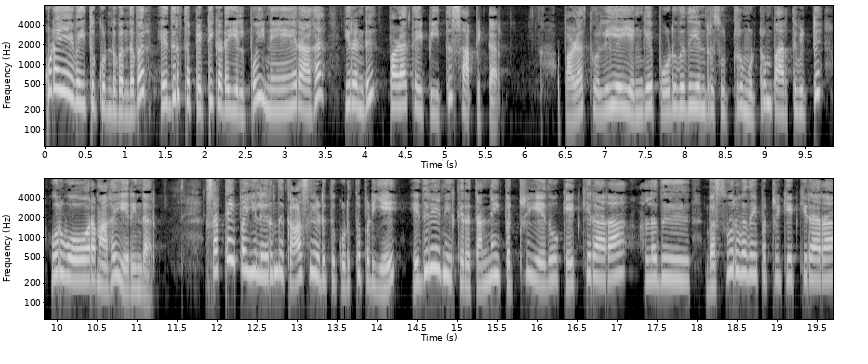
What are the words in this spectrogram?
குடையை வைத்துக் கொண்டு வந்தவர் எதிர்த்த பெட்டி கடையில் போய் நேராக இரண்டு பழத்தை பீத்து சாப்பிட்டார். பழத்தொலியை எங்கே போடுவது என்று சுற்றுமுற்றும் பார்த்துவிட்டு ஒரு ஓரமாக எரிந்தார். சட்டை பையில் இருந்து காசு எடுத்து கொடுத்தபடியே எதிரே நிற்கிற தன்னை பற்றி ஏதோ கேட்கிறாரா? அல்லது பஸ் வருவதை பற்றி கேட்கிறாரா?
